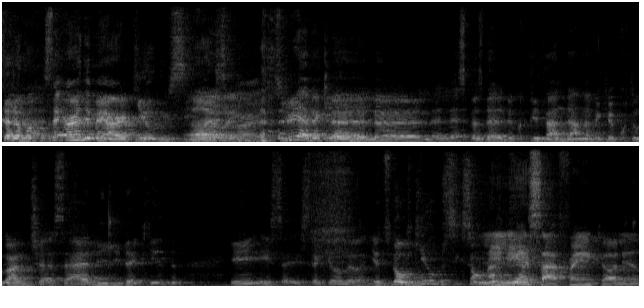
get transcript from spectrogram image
C'était le- C'était un des meilleurs kills aussi. Ouais, C'est- Celui avec le- le- le- l'espèce de, de coup de pied de Van Damme avec le couteau dans le chest à Billy the Kid. Et, et ce, ce kill-là. Y a-tu d'autres kills aussi qui sont marquants? L'hélice à la fin, Colin.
